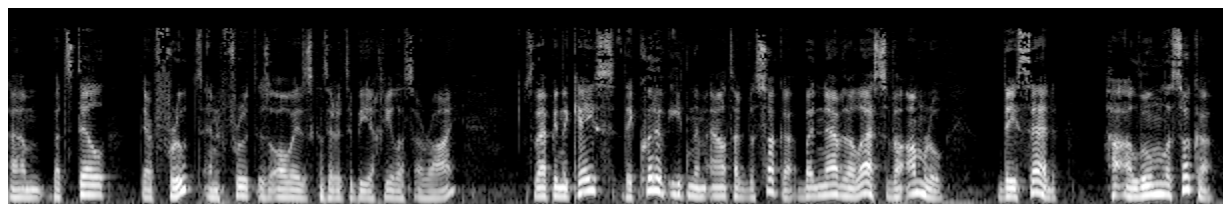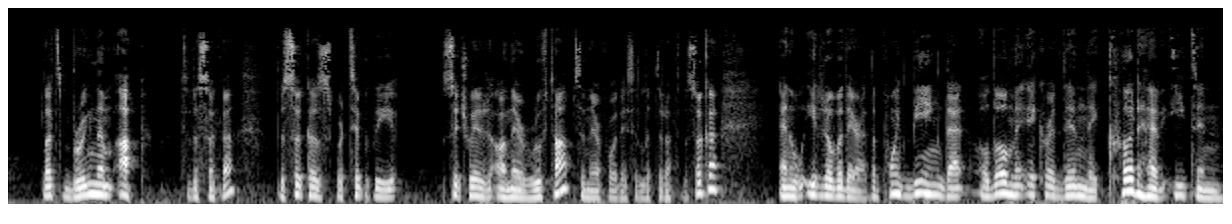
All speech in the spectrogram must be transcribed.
um, but still they're fruit, and fruit is always considered to be achilas arai. So that being the case, they could have eaten them outside of the sukkah, but nevertheless, va'amru, they said, ha'alum la sukkah, let's bring them up to the sukkah. The sukkahs were typically situated on their rooftops, and therefore they said lift it up to the sukkah, and we'll eat it over there. The point being that although me'ikra din, they could have eaten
